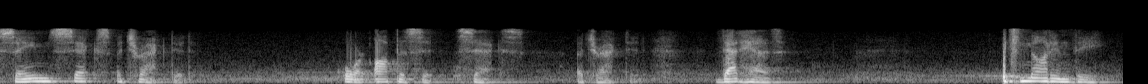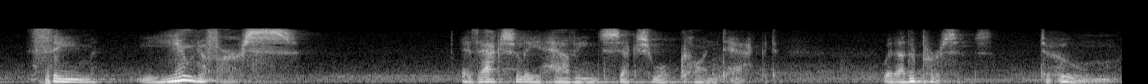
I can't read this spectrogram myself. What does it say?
same sex attracted or opposite sex attracted. That has, it's not in the same universe as actually having sexual contact with other persons to whom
